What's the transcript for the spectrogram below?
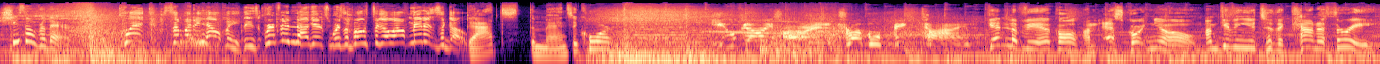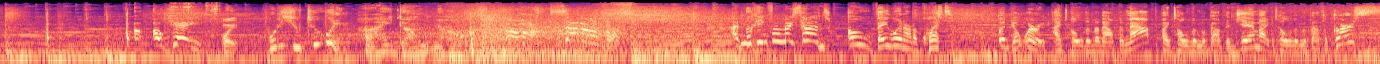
She's over there. Quick, somebody help me. These Griffin nuggets were supposed to go out minutes ago. That's the Manticore? You guys are in trouble big time. Get in the vehicle. I'm escorting you home. I'm giving you to the count of three. Okay. Wait, what are you doing? I don't know. Ah, I'm looking for my sons. Oh, they went on a quest. But don't worry, I told them about the map, I told them about the gym, I told them about the curse.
